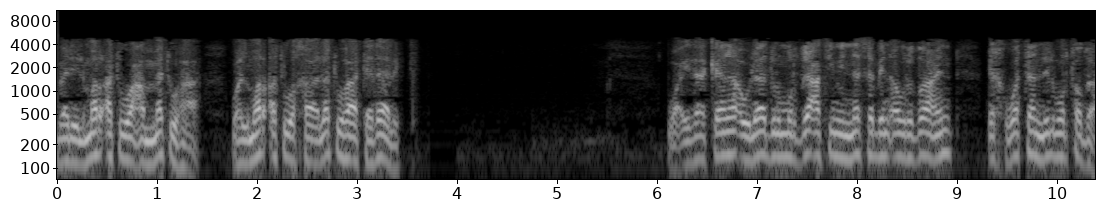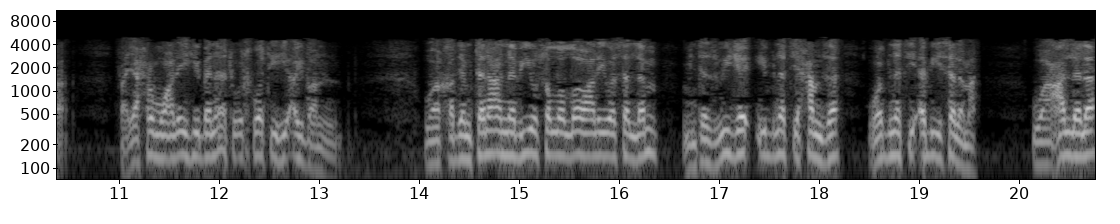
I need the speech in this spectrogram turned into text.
بل المرأة وعمتها والمرأة وخالتها كذلك. وإذا كان أولاد المرضعة من نسب أو رضاع إخوة للمرتضع فيحرم عليه بنات إخوته أيضا. وقد امتنع النبي صلى الله عليه وسلم من تزويج ابنة حمزة وابنة أبي سلمة وعلل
